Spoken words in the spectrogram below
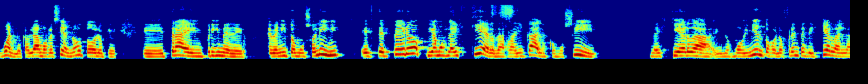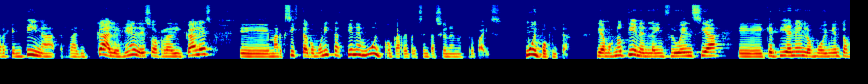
bueno, lo que hablábamos recién, ¿no? Todo lo que eh, trae, imprime de, Benito Mussolini, este, pero, digamos, la izquierda radical, como si la izquierda, eh, los movimientos o los frentes de izquierda en la Argentina, radicales, ¿eh? de esos radicales, eh, marxista, comunistas, tienen muy poca representación en nuestro país, muy poquita. Digamos, no tienen la influencia eh, que tienen los movimientos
